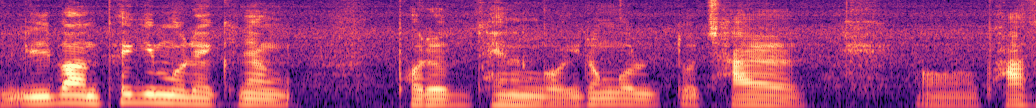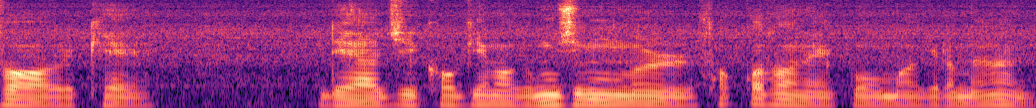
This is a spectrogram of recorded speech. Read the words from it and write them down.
일반 폐기물에 그냥 버려도 되는 거 이런 걸 또 잘 어 봐서 이렇게 내야지 거기에 막 음식물 섞어서 내고 막 이러면은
